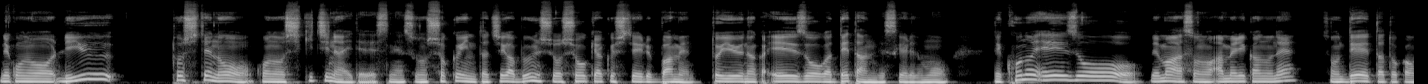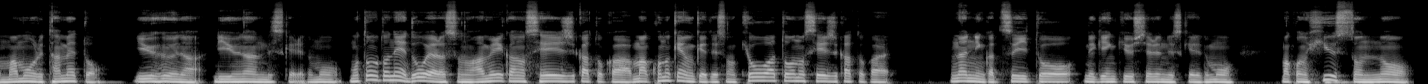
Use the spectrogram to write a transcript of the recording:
で、この理由としてのこの敷地内でですね、その職員たちが文書を焼却している場面というなんか映像が出たんですけれども、で、この映像を、で、まあそのアメリカのね、そのデータとかを守るためという風な理由なんですけれども、もともとね、どうやらそのアメリカの政治家とか、まあこの件を受けてその共和党の政治家とか何人かツイートで言及してるんですけれども、まあ、このヒューストンの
